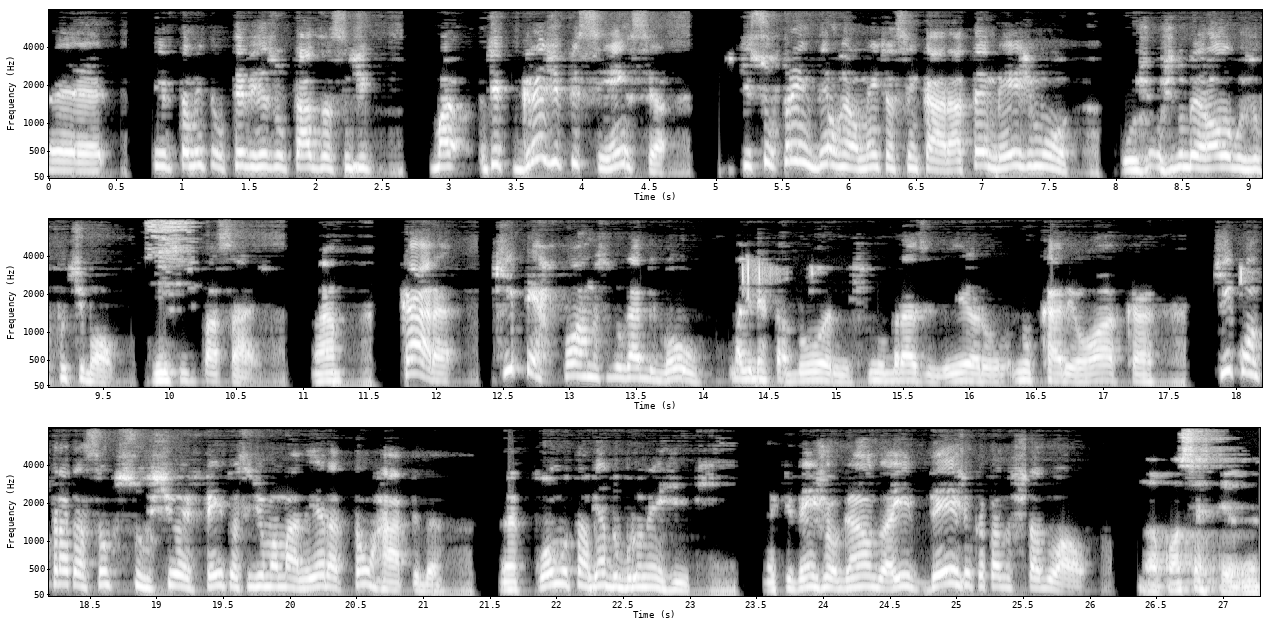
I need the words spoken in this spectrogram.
é, e também teve resultados assim de, uma, de grande eficiência que surpreendeu realmente assim, cara, até mesmo os, os numerólogos do futebol, isso de passagem. Né? Cara, que performance do Gabigol na Libertadores, no Brasileiro, no Carioca. Que contratação que surtiu efeito assim de uma maneira tão rápida, né? como também a do Bruno Henrique, né? que vem jogando aí desde o Campeonato Estadual. Não, com certeza.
